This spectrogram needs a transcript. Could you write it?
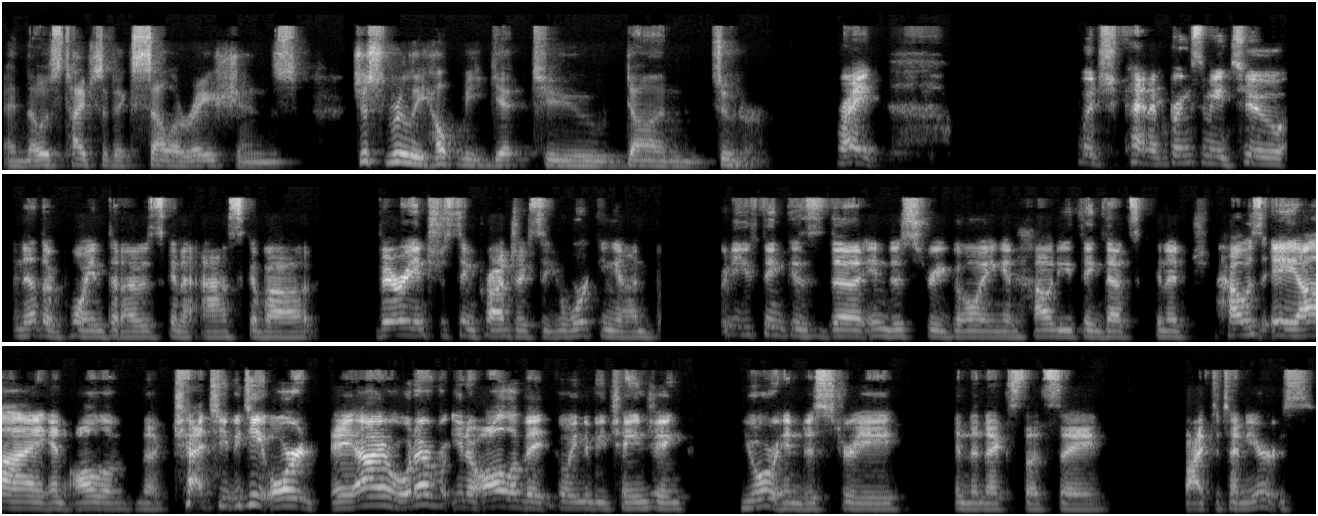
And those types of accelerations just really help me get to done sooner. Right. Which kind of brings me to another point that I was going to ask about very interesting projects that you're working on where do you think is the industry going and how do you think that's going to how is ai and all of the chat gpt or ai or whatever you know all of it going to be changing your industry in the next let's say five to ten years?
